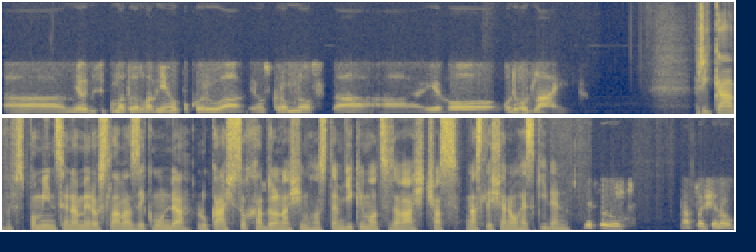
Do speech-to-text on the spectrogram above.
A měli by si pamatovat hlavně jeho pokoru a jeho skromnost a, a jeho odhodlání. Říká v vzpomínce na Miroslava Zikmunda Lukáš Socha byl naším hostem. Díky moc za váš čas. Naslyšenou, hezký den. Děkuji. Naslyšenou.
